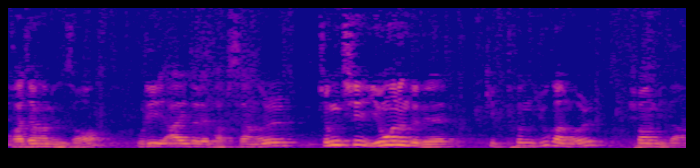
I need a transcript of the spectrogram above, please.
과장하면서 우리 아이들의 밥상을 이용하는 데 대해 깊은 유감을 표합니다.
